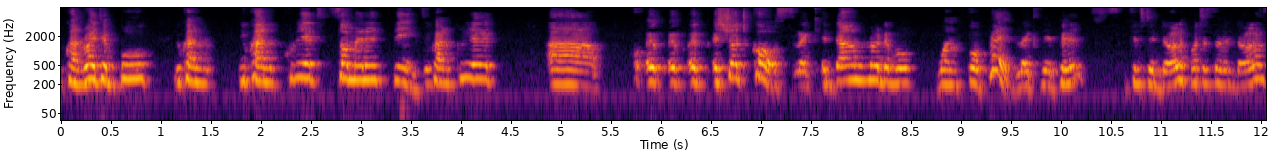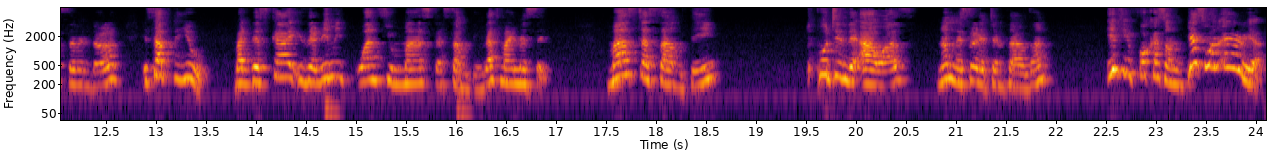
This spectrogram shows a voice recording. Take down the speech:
you can write a book, you can you can create so many things. You can create uh, a, a, a, short course, like a downloadable one for pay, like they pay $50, $47, $7. It's up to you. But the sky is the limit once you master something. That's my message. Master something, put in the hours, not necessarily 10,000. if you focus on just one area,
